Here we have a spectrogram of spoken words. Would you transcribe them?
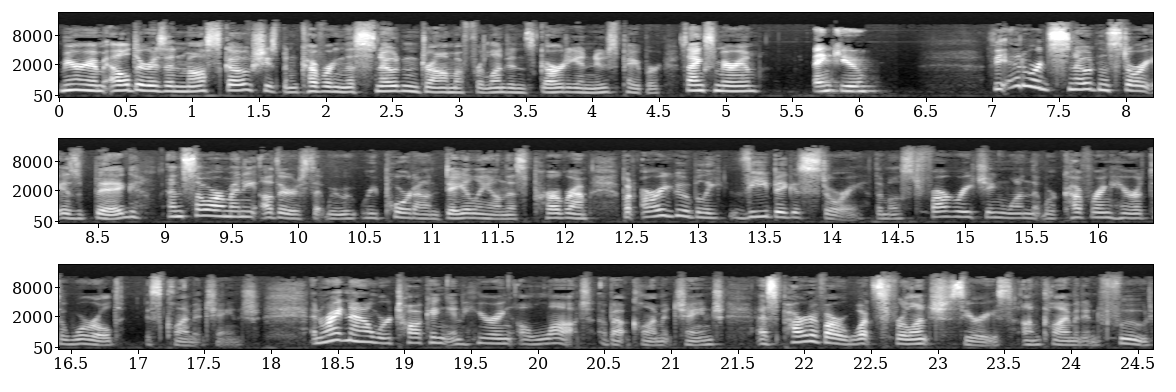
Miriam Elder is in Moscow. She's been covering the Snowden drama for London's Guardian newspaper. Thanks, Miriam. Thank you. The Edward Snowden story is big, and so are many others that we report on daily on this program. But arguably, the biggest story, the most far reaching one that we're covering here at The World, is climate change. And right now, we're talking and hearing a lot about climate change as part of our What's for Lunch series on climate and food.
